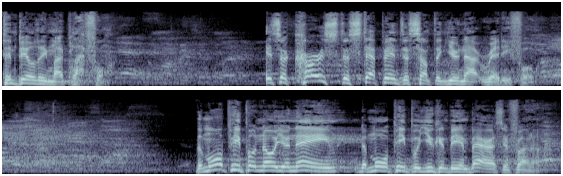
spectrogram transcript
than building my platform. It's a curse to step into something you're not ready for. The more people know your name, the more people you can be embarrassed in front of.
